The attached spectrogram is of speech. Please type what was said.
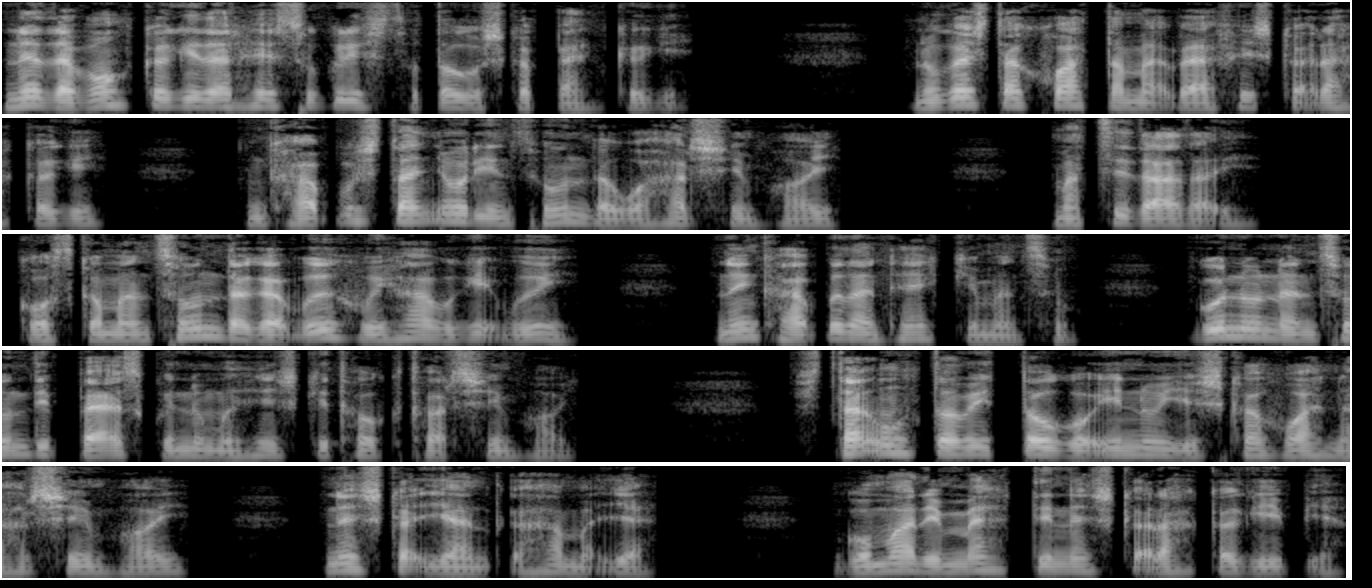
ne'dabonhcagui d'arjesucristo togoxcapäjkäyi. Tsadi ton paga te me shim hoy. Ga ten ham adagon tsinu togo shkadot ka hama ye. Gehne ar ten ham adagon tsi. Da bon a i hen sa igar koma koni. Ne da bon kagi dar Jesu Kristo togo shka penkagi. Nuga shta khwata ka rahkagi. Nkhapushta nyorin sunda wahar shim hoy. Matsi dada i. Koska mansunda ga buh wiha wagi bui. Nen khapudan heki mansu. Gunu nan sundi pes kwinu muhinshki tok tar shim hoy. Shta un tobi togo inu yishka huah nahar shim hoy. Neshka yant ka hama ye. Gomari mehti neshka rahka gipya.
